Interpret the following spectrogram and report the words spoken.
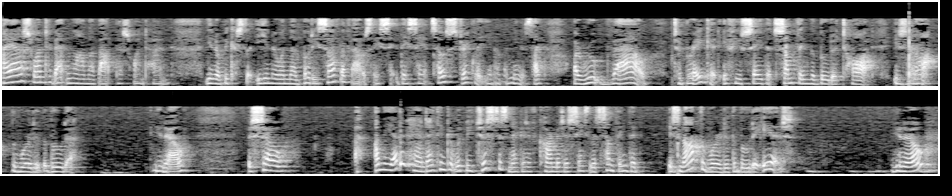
I asked one Tibetan Lama about this one time, you know, because the, you know, in the Bodhisattva vows, they say, they say it so strictly, you know, I mean, it's like a root vow to break it if you say that something the Buddha taught is not the word of the Buddha. You know? So, uh, On the other hand, I think it would be just as negative karma to say that something that is not the word of the Buddha is. You know?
